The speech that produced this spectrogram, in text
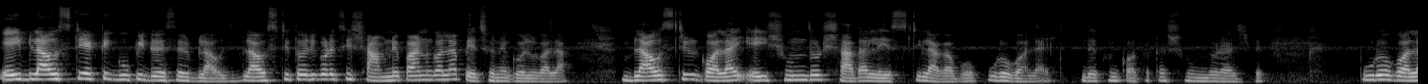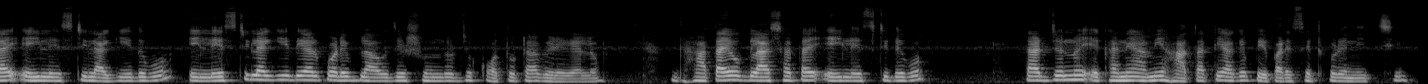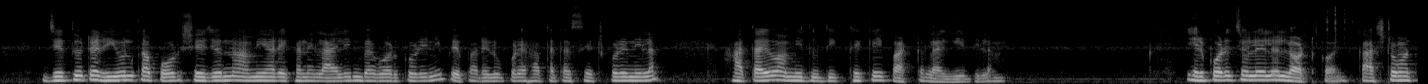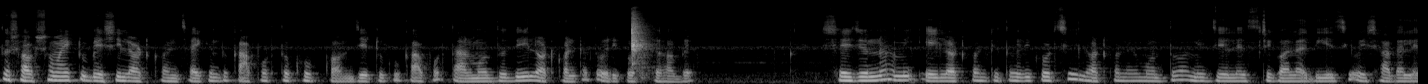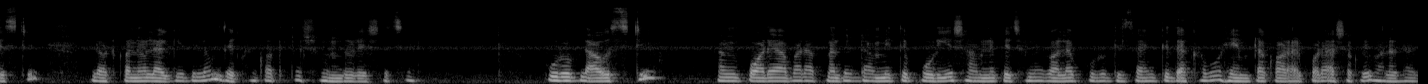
এই ব্লাউজটি একটি গুপি ড্রেসের ব্লাউজ। ব্লাউজটি তৈরি করেছি সামনে পান গলা, পেছনে গোল গলা। ব্লাউজটির গলায় এই সুন্দর সাদা লেসটি লাগাবো পুরো গলায়। দেখুন কতটা সুন্দর আসবে। পুরো গলায় এই লেসটি লাগিয়ে দেবো। এই লেসটি লাগিয়ে দেওয়ার পরে ব্লাউজের সৌন্দর্য কতটা বেড়ে গেল। হাতায়ও গ্লাস হাতায় এই লেসটি দেব। তার জন্য এখানে আমি হাতাটি আগে পেপারে সেট করে নিচ্ছি। যেহেতু এটা রিয়ন কাপড় সেই জন্য আমি আর এখানে লাইলিন ব্যবহার করিনি। পেপারের উপরে হাতাটা সেট করে নিলাম। হাতায়ও আমি দুদিক থেকেই পাটটা লাগিয়ে দিলাম। এরপরে চলে এলো লটকন। কাস্টমার তো সবসময় একটু বেশি লটকন চাই কিন্তু কাপড় তো খুব কম। যেটুকু কাপড়, তার মধ্য দিয়েই লটকনটা তৈরি করতে হবে। সেই জন্য আমি এই লটকনটি তৈরি করছি। লটকনের মধ্যেও আমি যে লেসটি গলায় দিয়েছি, ওই সাদা লেসটি লটকনেও লাগিয়ে দিলাম। দেখুন কতটা সুন্দর এসেছে। পুরো ব্লাউজটি আমি পরে আবার আপনাদের ডামিতে পরিয়ে সামনে পেছনে গলা পুরো ডিজাইনটি দেখাবো। হেমটা করার পরে আশা করি ভালো লাগবে।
